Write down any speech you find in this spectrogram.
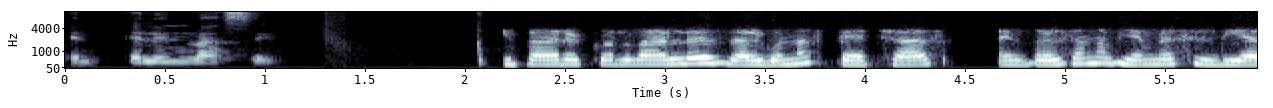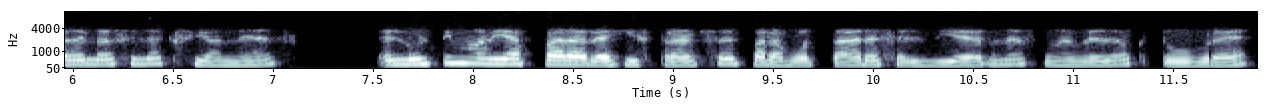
el enlace. Y para recordarles de algunas fechas, el 3 de noviembre es el día de las elecciones. El último día para registrarse para votar es el viernes 9 de octubre.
